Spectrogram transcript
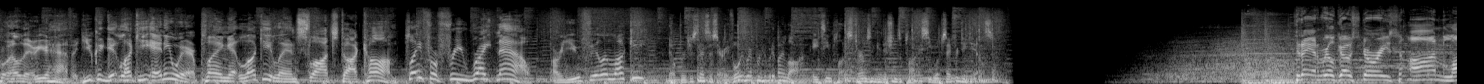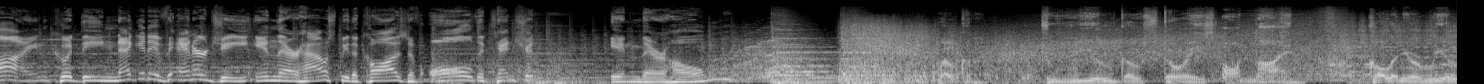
Well, there you have it. You can get lucky anywhere playing at LuckyLandSlots.com. Play for free right now. Are you feeling lucky? No purchase necessary. Void where prohibited by law. 18 plus. Terms and conditions apply. See website for details. Today on Real Ghost Stories Online, could the negative energy in their house be the cause of all the tension in their home? Welcome to Real Ghost Stories Online. Call in your real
